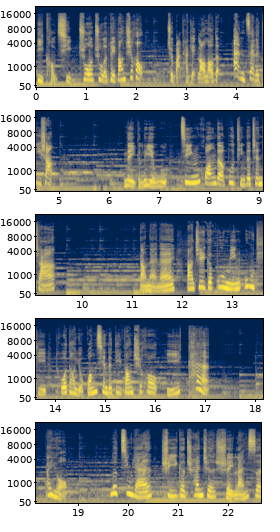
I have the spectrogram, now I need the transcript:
一口气捉住了对方之后，就把他给牢牢的按在了地上。那个猎物惊慌的不停的挣扎。当奶奶把这个不明物体拖到有光线的地方之后，一看，哎呦，那竟然是一个穿着水蓝色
